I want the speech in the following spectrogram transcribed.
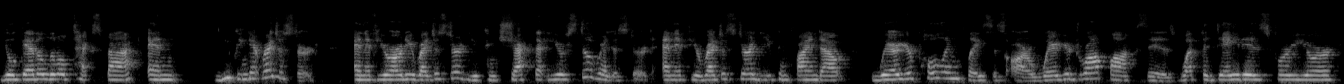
you'll get a little text back and you can get registered. And if you're already registered, you can check that you're still registered. And if you're registered, you can find out where your polling places are, where your drop box is, what the date is for your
